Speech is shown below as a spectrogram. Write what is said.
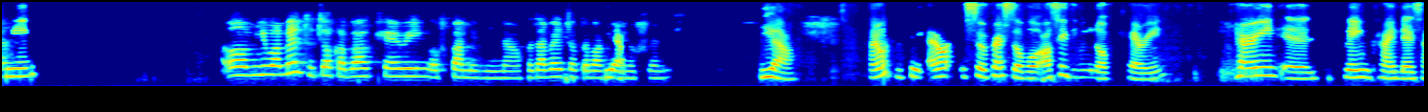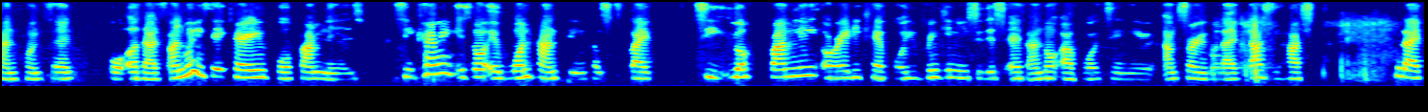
to Madia. me, Um, you were meant to talk about caring of family now because I've already talked about yeah, caring of friends. yeah. I want to say I want so first of all, I'll say the meaning of caring. Caring is displaying kindness and concern for others. And when you say caring for families, see, caring is not a one hand thing because, like, see, your family already care for you, bringing you to this earth and not avoiding you. I'm sorry, but like, that's the harsh. Like,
